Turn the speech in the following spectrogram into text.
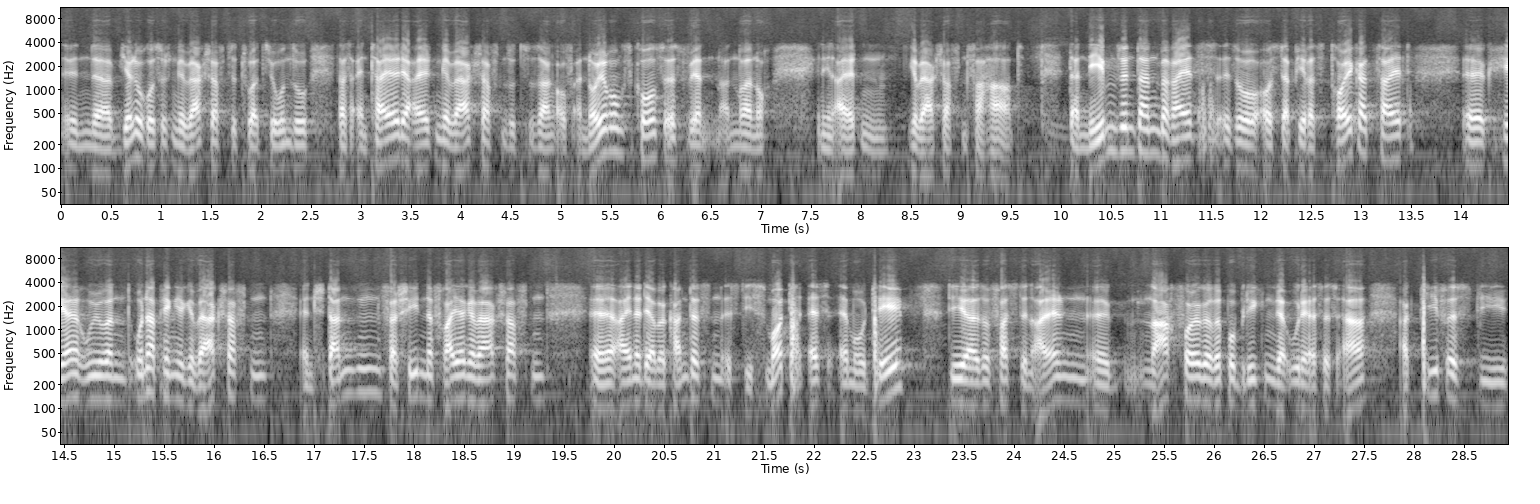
in der bielorussischen Gewerkschaftssituation so, dass ein Teil der alten Gewerkschaften sozusagen auf Erneuerungskurs ist, während ein anderer noch in den alten Gewerkschaften verharrt. Daneben sind dann bereits so aus der Perestroika-Zeit äh, herrührend unabhängige Gewerkschaften entstanden, verschiedene freie Gewerkschaften. Äh, eine der bekanntesten ist die SMOT, S-M-O-T, die also fast in allen äh, Nachfolgerepubliken der UdSSR aktiv ist, die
